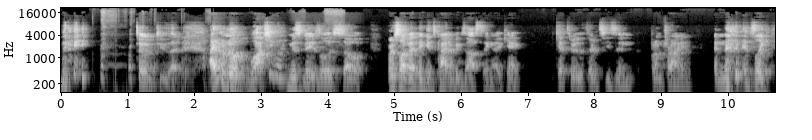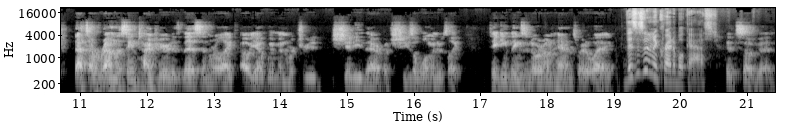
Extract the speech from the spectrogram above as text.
they don't do that. I don't know. Watching like Miss Maisel is so. First off, I think it's kind of exhausting. I can't get through the third season, but I'm trying. And then it's like that's around the same time period as this, and we're like, oh yeah, women were treated shitty there, but she's a woman who's like taking things into her own hands right away. This is an incredible cast. It's so good.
